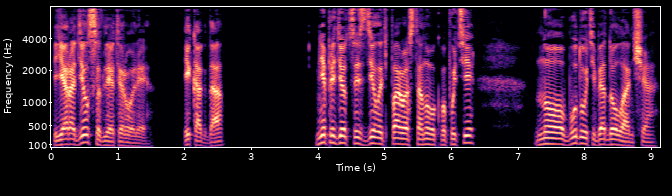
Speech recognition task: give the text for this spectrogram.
Я родился для этой роли. И когда? Мне придется сделать пару остановок по пути, но буду у тебя до ланча.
